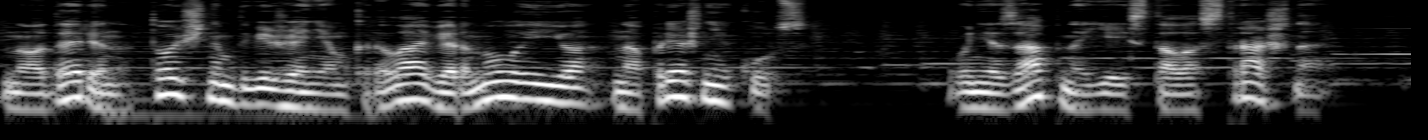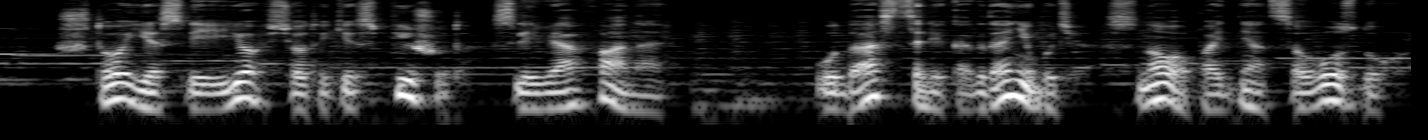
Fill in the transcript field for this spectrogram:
но Дерин точным движением крыла вернула ее на прежний курс. Внезапно ей стало страшно. Что если ее все-таки спишут с Левиафана? Удастся ли когда-нибудь снова подняться в воздух?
